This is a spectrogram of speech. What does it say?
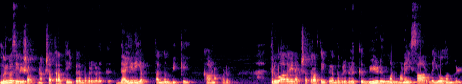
மிருகசீரிஷம் நட்சத்திரத்தில் பிறந்தவர்களுக்கு தைரியம் தன்னம்பிக்கை காணப்படும். திருவாதிரை நட்சத்திரத்தில் பிறந்தவர்களுக்கு வீடு மண் மனை சார்ந்த யோகங்கள்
